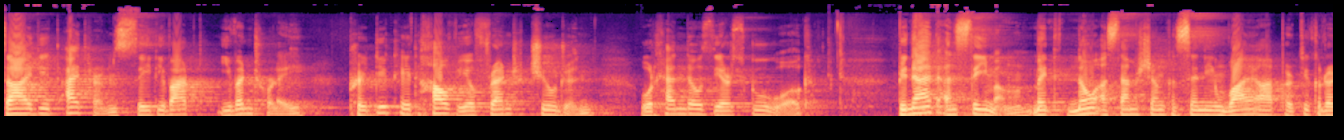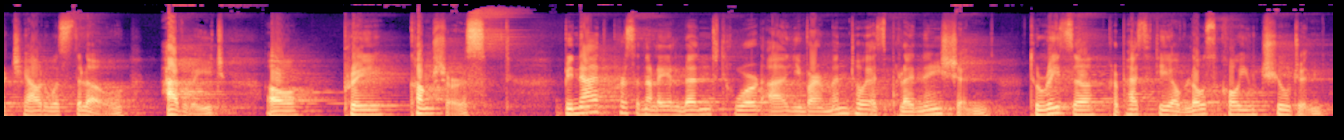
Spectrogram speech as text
The items they developed eventually predicted how well French children would handle their schoolwork. Binet and Simon made no assumption concerning why a particular child was slow, average, or precocious. Binet personally leaned toward an environmental explanation To raise the capacity of low scoring children,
